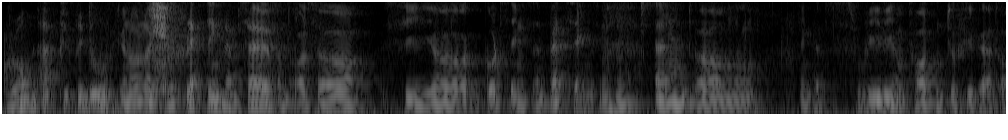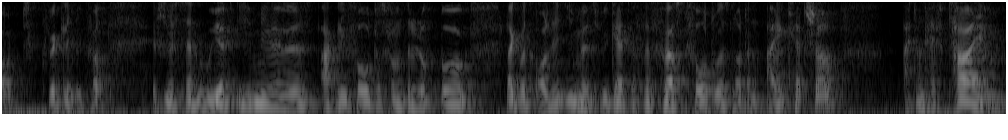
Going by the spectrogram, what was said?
grown up people do, you know, like reflecting themselves and also see uh, good things and bad things. And um, I think that's really important to figure it out quickly because if you send weird emails, ugly photos from the lookbook, like with all the emails we get, if the first photo is not an eye catcher, I don't have time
